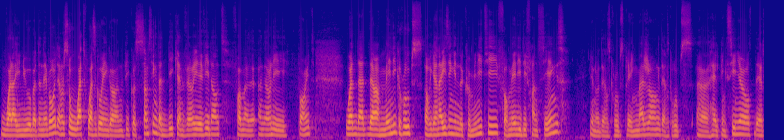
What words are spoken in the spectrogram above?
what I knew about the neighborhood and also what was going on. Because something that became very evident from a, an early point was that there are many groups organizing in the community for many different things. You know, there's groups playing mahjong, there's groups uh, helping seniors, there's,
